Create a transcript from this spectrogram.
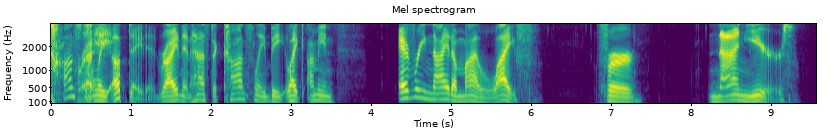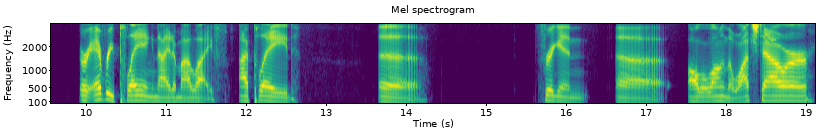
constantly Fresh. updated, right? And it has to constantly be like, I mean, every night of my life for nine years, or every playing night of my life, I played uh friggin' uh all along the watchtower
